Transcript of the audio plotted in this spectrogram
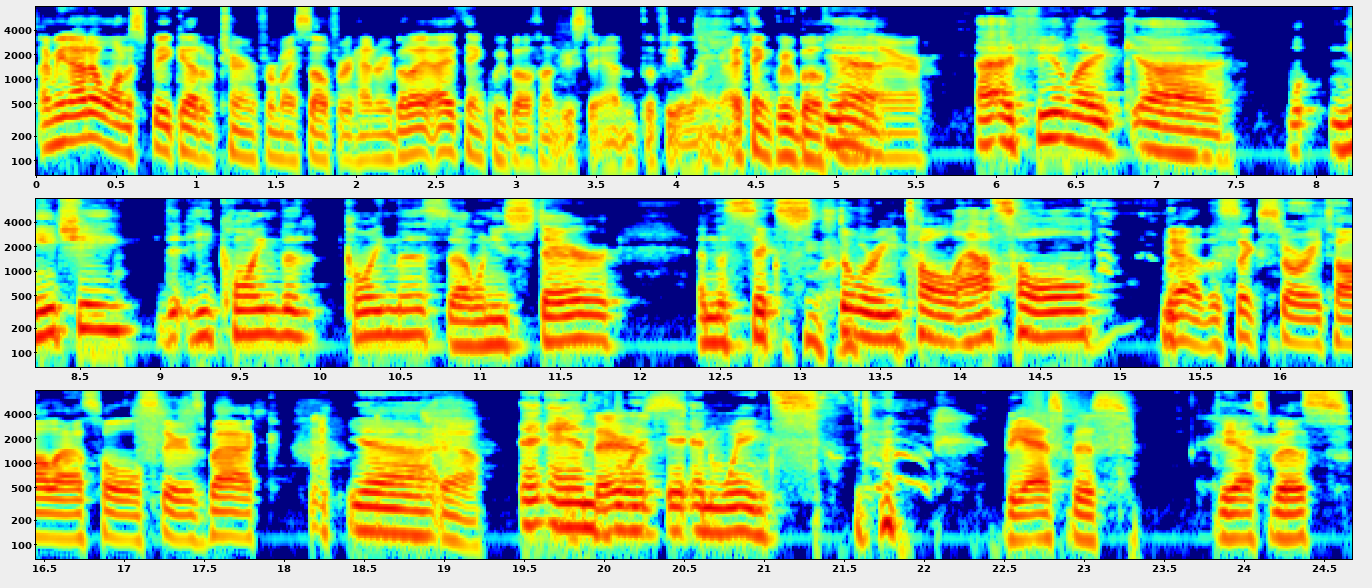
I mean, I don't want to speak out of turn for myself or Henry, but I, I think we both understand the feeling. I think we've both Yeah. been there. I I feel like uh, w- Nietzsche did- he coined the coined this uh, when you stare in the six story tall asshole. Yeah, the six story tall asshole stares back. Yeah, Yeah. and and, There's- and winks. The Aspis. The Asbus.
